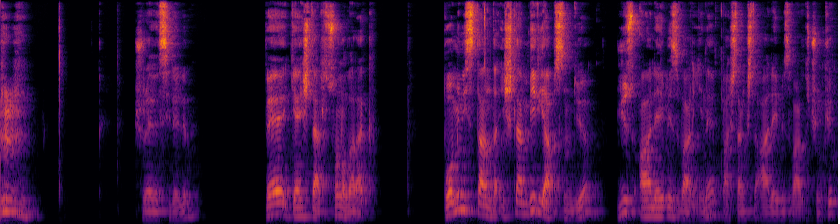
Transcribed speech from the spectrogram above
Şuraya da silelim. Ve gençler son olarak Boministan'da işlem 1 yapsın diyor. 100 AL'miz var yine. Başlangıçta AL'miz vardı çünkü.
